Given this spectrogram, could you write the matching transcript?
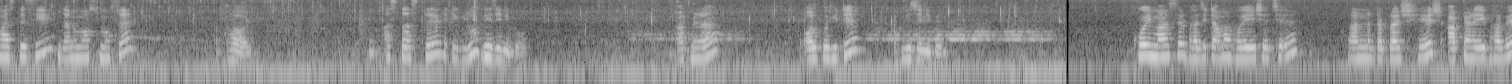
ভাজতেছি যেন মসমসে হয়। আস্তে আস্তে এগুলো ভেজে নিব। আপনারা অল্প হিটে ভেজে নেবেন। কই মাছের ভাজিটা আমার হয়ে এসেছে। রান্নাটা প্রায় শেষ। আপনারা এইভাবে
